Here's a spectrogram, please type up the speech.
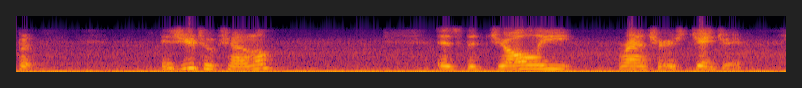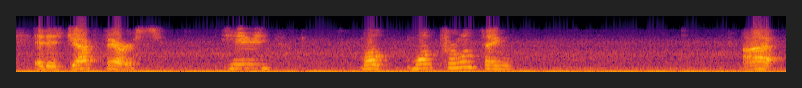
but his YouTube channel is the Jolly Ranchers JJ. It is Jack Ferris. He, well, one, for one thing, I,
